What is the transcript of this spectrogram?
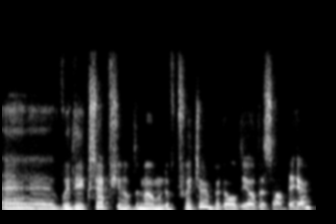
uh, with the exception of the moment of Twitter, but all the others are there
